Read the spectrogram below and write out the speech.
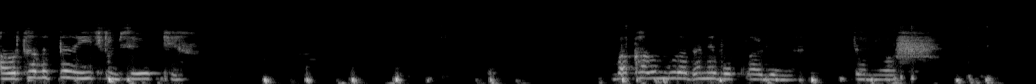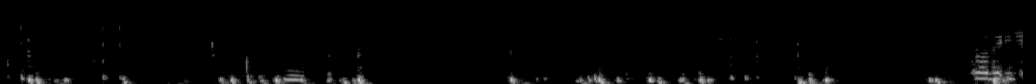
Ortalıkta da hiç kimse yok ki. Bakalım burada ne boklar dönüyor. Hmm. Burada iki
